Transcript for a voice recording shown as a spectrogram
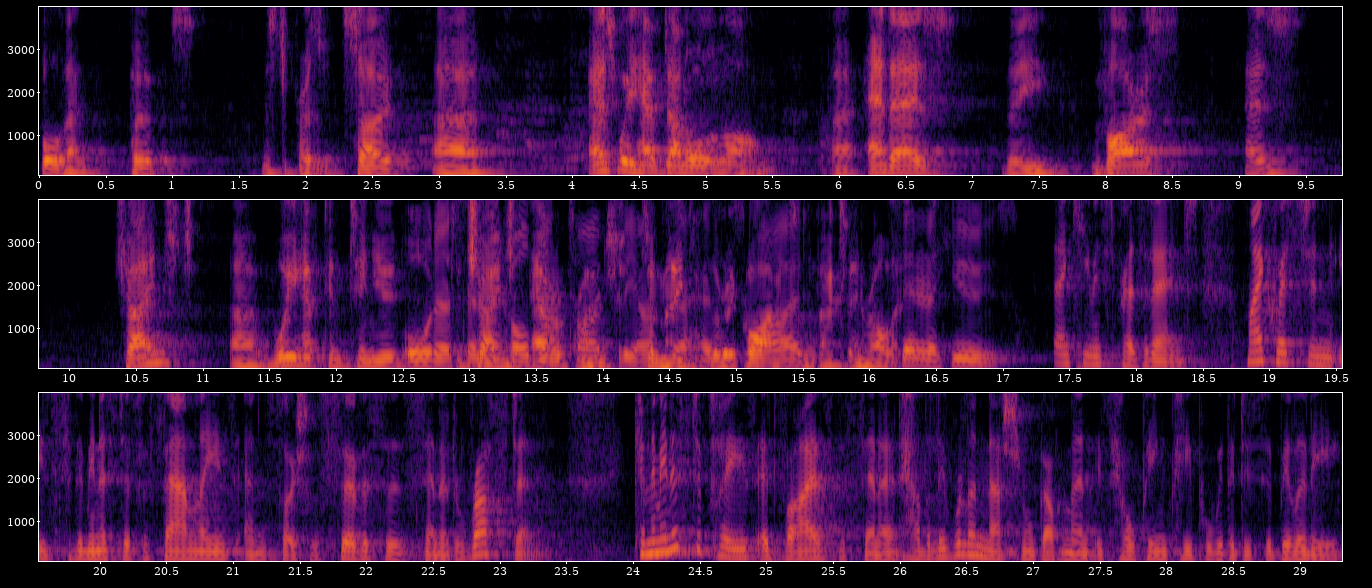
for that purpose, Mr President. So, uh, as we have done all along, uh, and as the virus has changed, uh, we have continued Order, to Senator change Colbeck, our approach to, to meet the requirements of the vaccine rollout. Senator Hughes. Thank you, Mr President. My question is to the Minister for Families and Social Services, Senator Ruston. Can the Minister please advise the Senate how the Liberal and National Government is helping people with a disability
